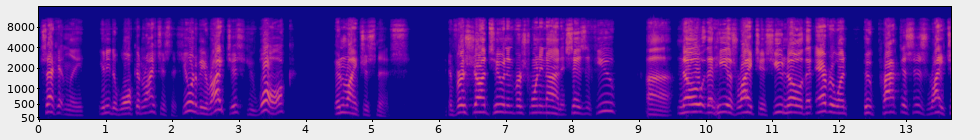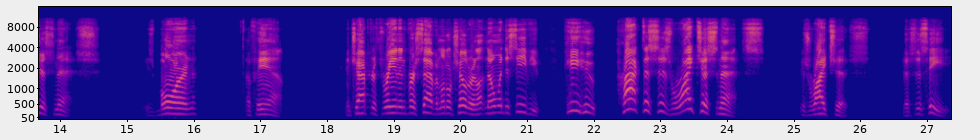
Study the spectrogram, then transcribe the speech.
Secondly, you need to walk in righteousness. You want to be righteous, you walk in righteousness. In 1 John 2 and in verse 29, it says, If you uh, know that he is righteous, you know that everyone who practices righteousness is born of him. In chapter 3 and in verse 7, little children, let no one deceive you. He who practices righteousness is righteous, just as he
